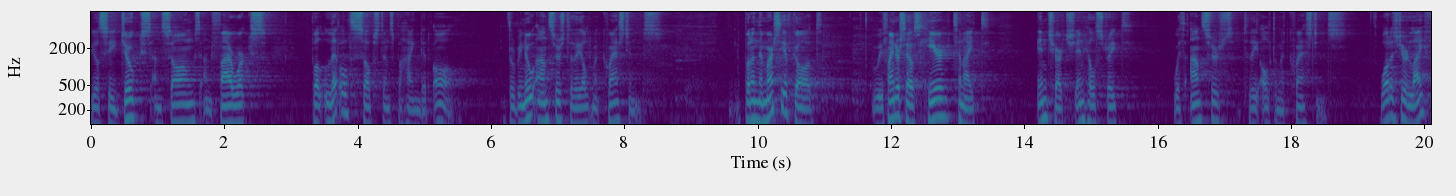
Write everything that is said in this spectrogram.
you'll see jokes and songs and fireworks but little substance behind it all. There will be no answers to the ultimate questions. But in the mercy of God, we find ourselves here tonight in church in Hill Street with answers to the ultimate questions. What is your life?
